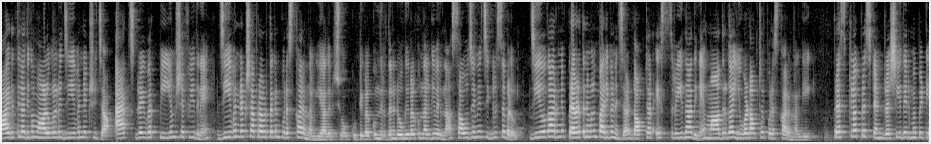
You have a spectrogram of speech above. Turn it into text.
ആയിരത്തിലധികം ആളുകളുടെ ജീവൻ രക്ഷിച്ച ആക്സ് ഡ്രൈവർ പി എം ഷഫീദിനെ ജീവൻ രക്ഷാ പ്രവർത്തകൻ പുരസ്കാരം നൽകി ആദരിച്ചു. കുട്ടികൾക്കും നിർധന രോഗികൾക്കും നൽകി വരുന്ന സൗജന്യ ചികിത്സകളും ജീവകാരുണ്യ പ്രവർത്തനങ്ങളും പരിഗണിച്ച് ഡോക്ടർ എസ് ശ്രീനാഥിനെ മാതൃകാ യുവ ഡോക്ടർ പുരസ്കാരം നൽകി. Press club president Rasheed Erumapetty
